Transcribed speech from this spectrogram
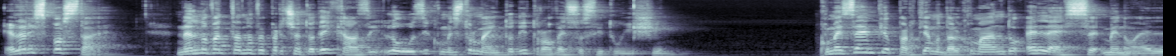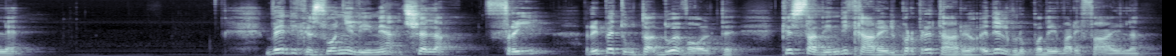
E la risposta è, nel 99% dei casi lo usi come strumento di trova e sostituisci. Come esempio partiamo dal comando ls-l. Vedi che su ogni linea c'è la free ripetuta due volte, che sta ad indicare il proprietario ed il gruppo dei vari file.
